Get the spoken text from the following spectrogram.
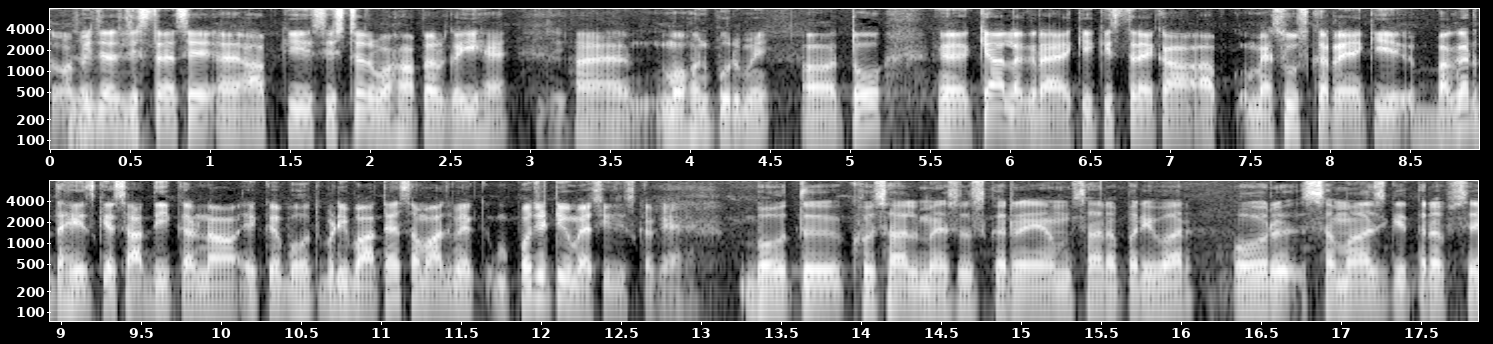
तो अभी जिस तरह से आपकी सिस्टर वहाँ पर गई है मोहनपुर में तो क्या लग रहा है कि किस तरह का आप महसूस कर रहे हैं कि बगैर दहेज के शादी करना एक बहुत बड़ी बात है? समाज में एक पॉजिटिव मैसेज इसका क्या है? बहुत खुशहाल महसूस कर रहे हैं हम सारा परिवार और समाज की तरफ़ से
